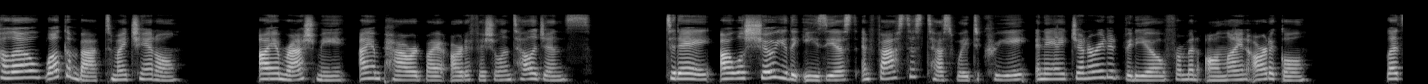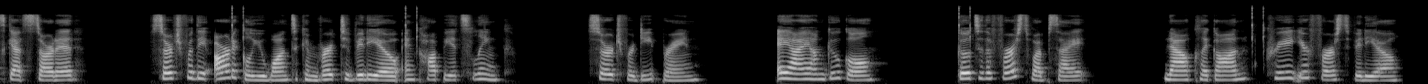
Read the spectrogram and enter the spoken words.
Hello, welcome back to my channel. I am Rashmi, I am powered by artificial intelligence. Today, I will show you the easiest and fastest test way to create an AI-generated video from an online article. Let's get started. Search for the article you want to convert to video and copy its link. Search for DeepBrain. AI on Google. Go to the first website. Now click on Create your first video.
